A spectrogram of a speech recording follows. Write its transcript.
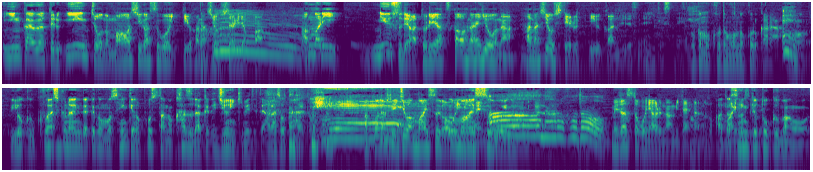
委員会をやってる委員長の回しがすごいっていう話をしたりとか、うん。あんまりニュースでは取り扱わないような話をしてるっていう感じですねいい。ですね僕も子供の頃から、ええもうよく詳しくないんだけども選挙のポスターの数だけで順位決めてて争ってたりとかこの人一番枚数が多いみたい枚数な多いなみたいななるほど目立つとこにあるなみたいなのとかね。選挙特番を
